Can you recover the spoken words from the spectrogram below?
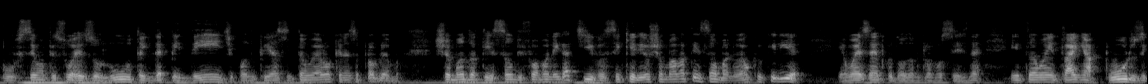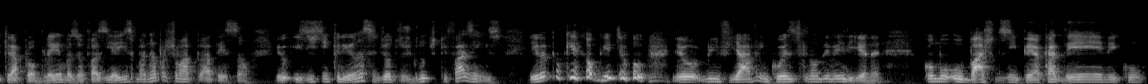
por ser uma pessoa resoluta, independente quando criança. Então, eu era uma criança problema, chamando atenção de forma negativa. Sem querer, eu chamava atenção, mas não é o que eu queria. É um exemplo que eu estou dando para vocês, né? Então, entrar em apuros e criar problemas, eu fazia isso, mas não para chamar a atenção. Eu, existem crianças de outros grupos que fazem isso. Eu é porque realmente eu, eu me enfiava em coisas que não deveria, né? Como o baixo desempenho acadêmico,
